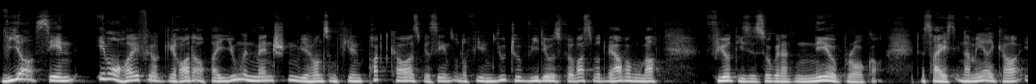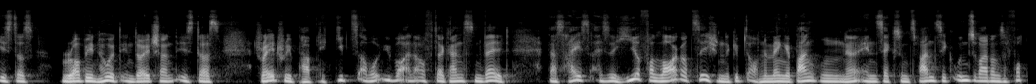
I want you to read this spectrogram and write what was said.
Wir sehen immer häufiger, gerade auch bei jungen Menschen, wir hören es in vielen Podcasts, wir sehen es unter vielen YouTube-Videos, für was wird Werbung gemacht? Für diese sogenannten Neo-Broker. Das heißt, in Amerika ist das Robinhood, in Deutschland ist das Trade Republic, gibt's aber überall auf der ganzen Welt. Das heißt also, hier verlagert sich, und da gibt es auch eine Menge Banken, ne, N26 und so weiter und so fort,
